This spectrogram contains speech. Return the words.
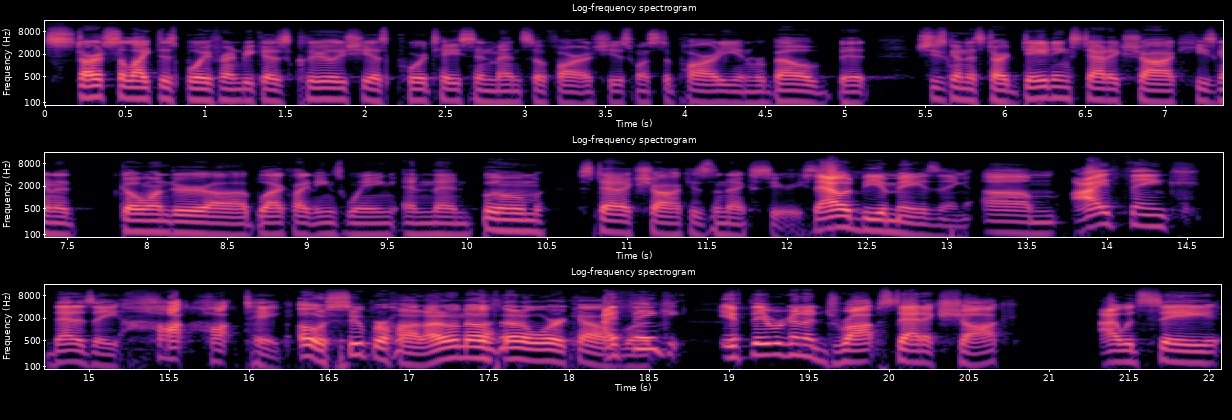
starts to like this boyfriend because clearly she has poor taste in men so far and she just wants to party and rebel a bit. She's going to start dating Static Shock. He's going to go under uh, Black Lightning's wing and then boom, Static Shock is the next series. That would be amazing. Um, I think that is a hot, hot take. oh, super hot. I don't know if that'll work out. I but- think if they were gonna drop Static Shock, I would say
